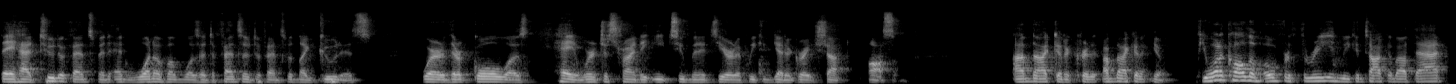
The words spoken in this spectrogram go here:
they had two defensemen, and one of them was a defensive defenseman like Gudas, where their goal was, hey, we're just trying to eat two minutes here, and if we can get a great shot, awesome. I'm not going to credit. I'm not going to, you know, if you want to call them 0 for 3 and we can talk about that,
